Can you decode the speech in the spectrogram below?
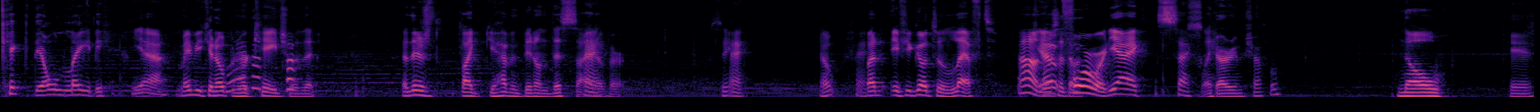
Kick the old lady. Yeah, maybe you can open Where her cage with it. But there's like you haven't been on this side Hey. of her. See? Hey. Nope. Hey. But if you go to the left, Oh, yeah, there's a door. forward. Yeah, exactly. Skyrim Shuffle? No. Yes.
